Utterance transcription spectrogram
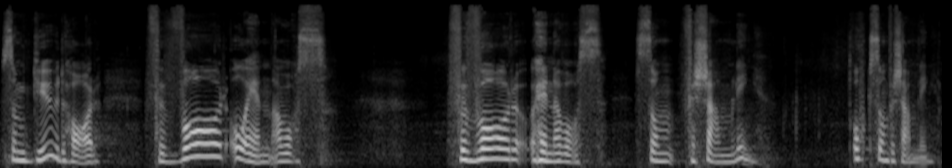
som Gud har för var och en av oss. För var och en av oss som församling och som församling.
